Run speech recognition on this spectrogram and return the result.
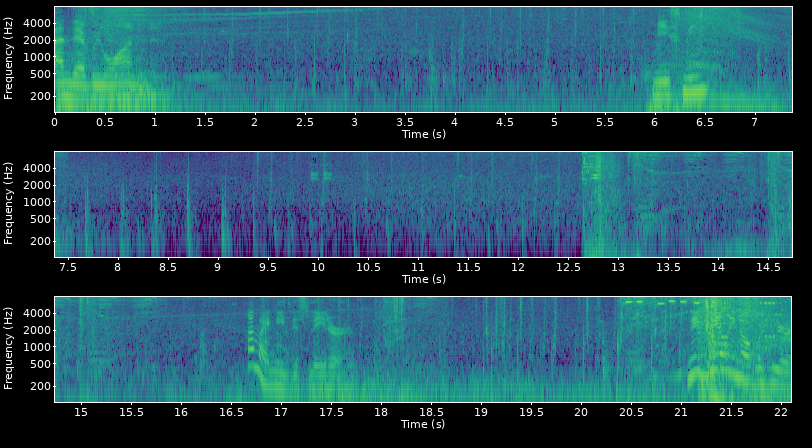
And everyone. Miss me? Might need this later. Need healing over here.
